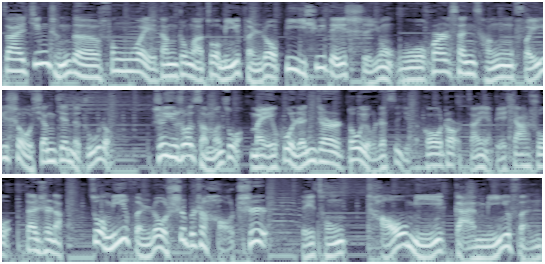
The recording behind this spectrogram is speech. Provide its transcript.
在京城的风味当中啊，做米粉肉必须得使用五花三层、肥瘦相间的猪肉。至于说怎么做，每户人家都有着自己的高招，咱也别瞎说。但是呢，做米粉肉是不是好吃，得从炒米、擀米粉，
